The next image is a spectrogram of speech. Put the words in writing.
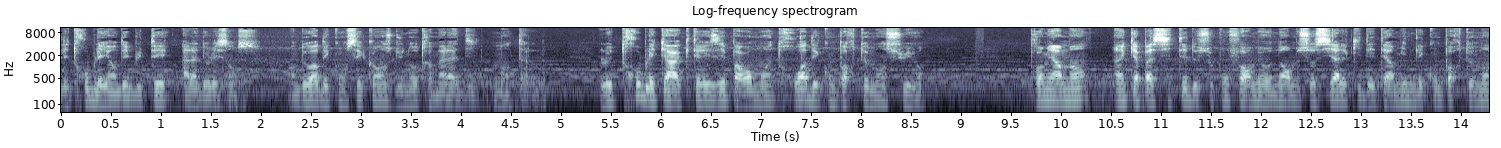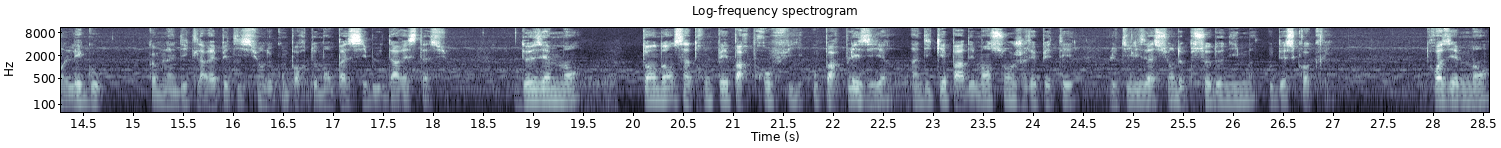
les troubles ayant débuté à l'adolescence, en dehors des conséquences d'une autre maladie mentale. Le trouble est caractérisé par au moins trois des comportements suivants. Premièrement, incapacité de se conformer aux normes sociales qui déterminent les comportements légaux, comme l'indique la répétition de comportements passibles d'arrestation. Deuxièmement, tendance à tromper par profit ou par plaisir, indiquée par des mensonges répétés, l'utilisation de pseudonymes ou d'escroqueries. Troisièmement,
